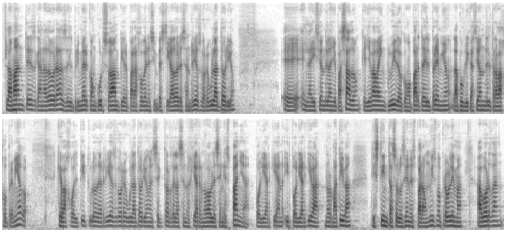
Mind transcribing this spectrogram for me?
flamantes ganadoras del primer concurso Ampier para jóvenes investigadores en riesgo regulatorio eh, en la edición del año pasado, que llevaba incluido como parte del premio la publicación del trabajo premiado, que bajo el título de Riesgo regulatorio en el sector de las energías renovables en España poliarquía y poliarquía normativa, distintas soluciones para un mismo problema, abordan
